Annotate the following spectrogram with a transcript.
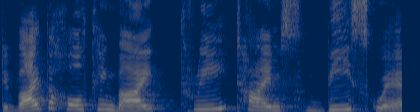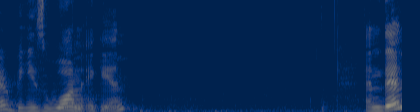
Divide the whole thing by 3 times b square, b is 1 again and then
